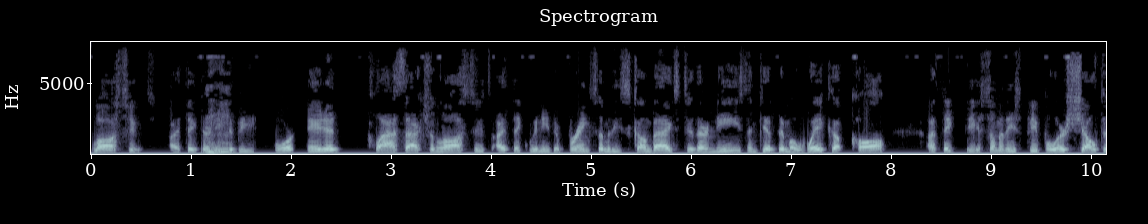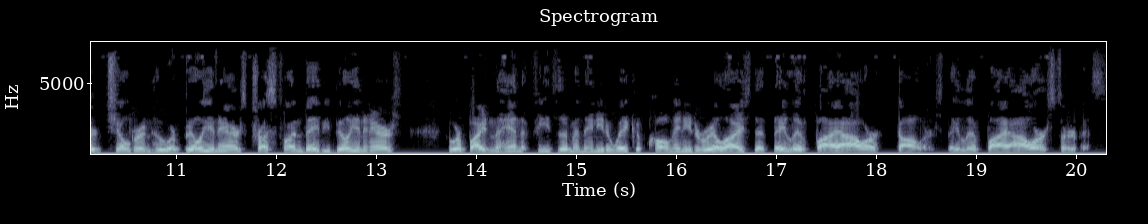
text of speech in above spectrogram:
lawsuits. I think there Mhm. need to be coordinated class action lawsuits. I think we need to bring some of these scumbags to their knees and give them a wake up call. I think the, some of these people are sheltered children who are billionaires, trust fund baby billionaires who are biting the hand that feeds them and they need a wake up call. They need to realize that they live by our dollars. They live by our service,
